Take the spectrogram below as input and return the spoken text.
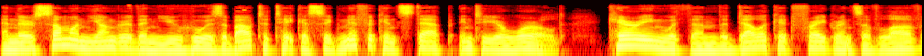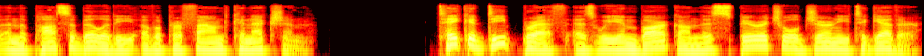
and there's someone younger than you who is about to take a significant step into your world, carrying with them the delicate fragrance of love and the possibility of a profound connection. Take a deep breath as we embark on this spiritual journey together,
